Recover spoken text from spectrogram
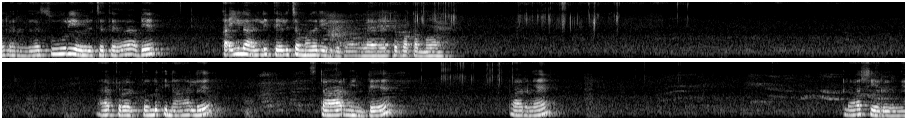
எரருங்க சூரிய வெளிச்சத்தை அப்படியே கையில் அள்ளி தெளித்த மாதிரி இருக்குது பாருங்களேன் ரெண்டு பக்கமும். ஆயிரத்தி தொள்ளாயிரத்தி தொண்ணூற்றி நாலு ஸ்டார் மின்ட்டு பாருங்கள் கிளாஸ் ஏறுங்க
